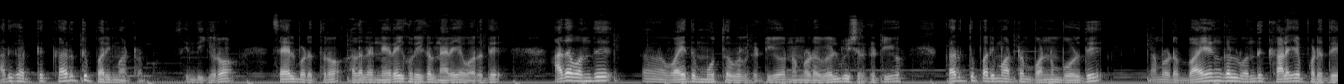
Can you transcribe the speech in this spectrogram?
அதுக்கடுத்து கருத்து பரிமாற்றம். சிந்திக்கிறோம் செயல்படுத்துகிறோம் அதில் நிறை குறைகள் நிறைய வருது. அதை வந்து வயது மூத்தவர்கள்கிட்டேயோ நம்மளோட வெல்விஷர்கிட்டேயோ கருத்து பரிமாற்றம் பண்ணும்பொழுது நம்மளோட பயங்கள் வந்து களையப்படுது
